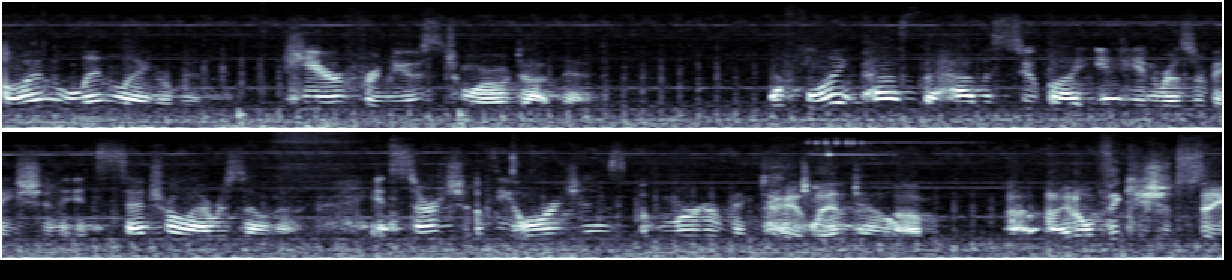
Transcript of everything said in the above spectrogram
I'm Lynn Langermann, here for newstomorrow.net. We're flying past the Havasupai Indian Reservation in central Arizona in search of the origins of murder victim Hey, Lynn. Um, I don't think you should say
